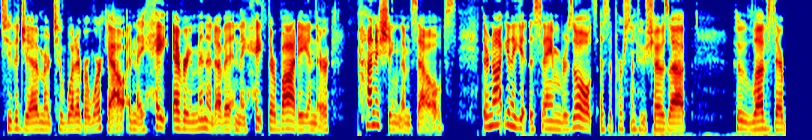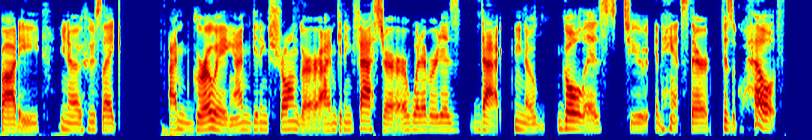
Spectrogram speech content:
to the gym or to whatever workout and they hate every minute of it and they hate their body and they're punishing themselves, they're not going to get the same results as the person who shows up who loves their body, you know, who's like, I'm growing, I'm getting stronger, I'm getting faster, or whatever it is that, you know, goal is to enhance their physical health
